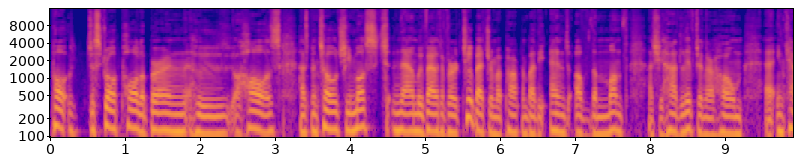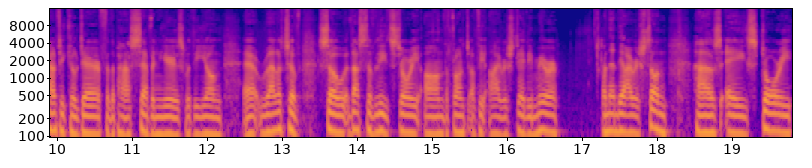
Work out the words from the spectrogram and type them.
Paul, distraught Paula Byrne, who Hawes, has been told she must now move out of her two bedroom apartment by the end of the month, as she had lived in her home uh, in County Kildare for the past seven years with a young uh, relative. So that's the lead story on the front of the Irish Daily Mirror. And then the Irish Sun has a story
